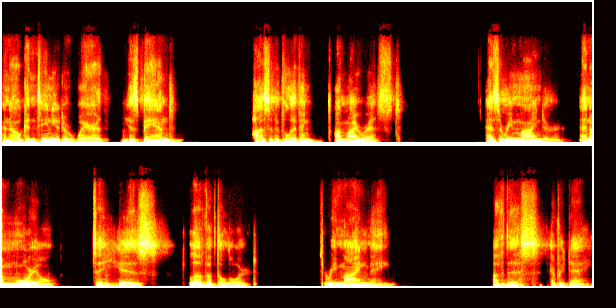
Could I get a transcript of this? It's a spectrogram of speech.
and I'll continue to wear his band, Positive Living, on my wrist as a reminder and a memorial to his love of the Lord, to remind me of this every day.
